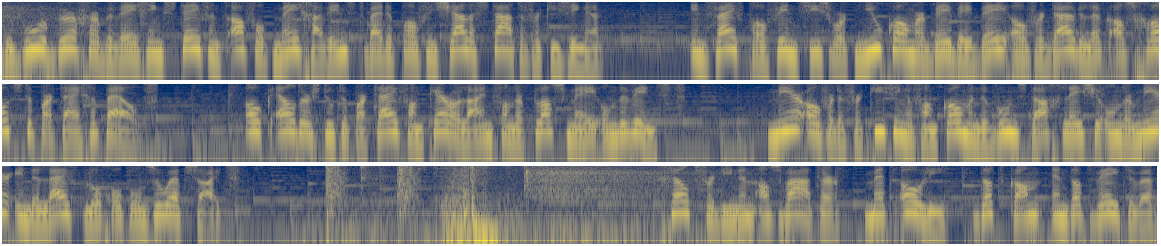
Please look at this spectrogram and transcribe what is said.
De boer-burgerbeweging stevend af op megawinst bij de provinciale statenverkiezingen. In vijf provincies wordt nieuwkomer BBB overduidelijk als grootste partij gepeild. Ook elders doet de partij van Caroline van der Plas mee om de winst. Meer over de verkiezingen van komende woensdag lees je onder meer in de liveblog op onze website. Geld verdienen als water, met olie. Dat kan en dat weten we.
